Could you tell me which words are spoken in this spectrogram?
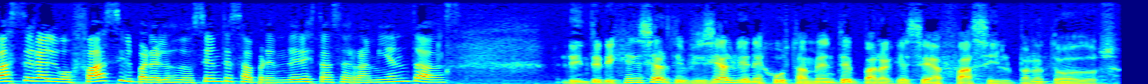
va a ser algo fácil para los docentes aprender estas herramientas la inteligencia artificial viene justamente para que sea fácil para todos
